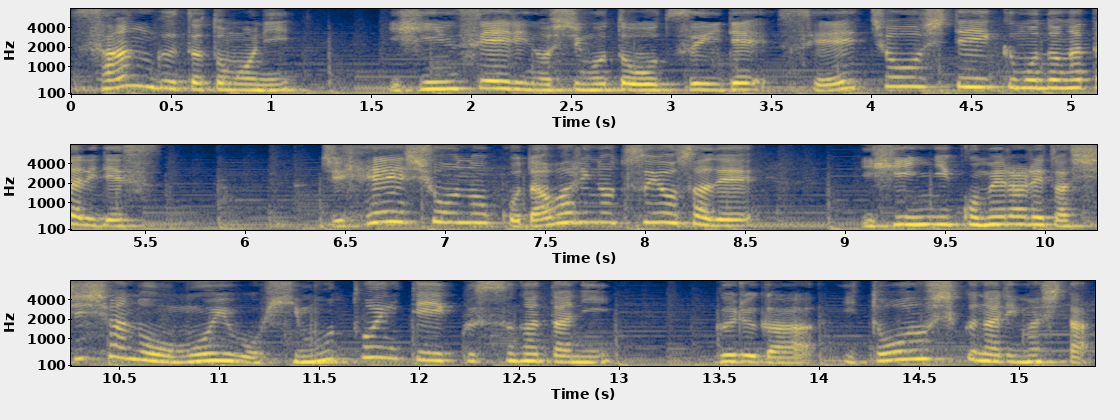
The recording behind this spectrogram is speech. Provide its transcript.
サングと共に遺品整理の仕事を継いで成長していく物語です。自閉症のこだわりの強さで遺品に込められた死者の思いを紐解いていく姿にグルが愛おしくなりました。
